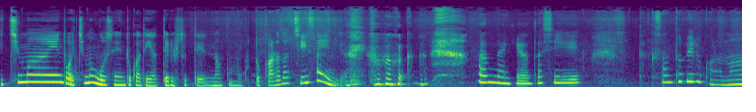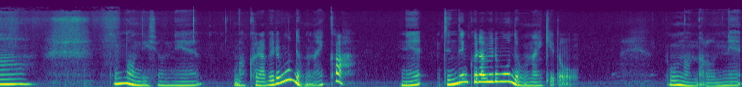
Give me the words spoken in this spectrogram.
1万円とか1万5千円とかでやってる人ってなんかもっと体小さいんじゃない分かんないけど私たくさん食べるからな。どうなんでしょうね。まあ比べるもんでもないか。ね。全然比べるもんでもないけどどうなんだろうね。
